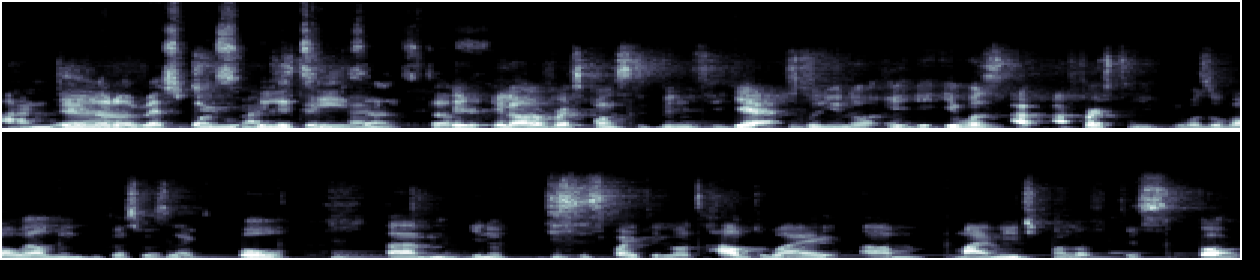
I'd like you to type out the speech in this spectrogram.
and yeah, a lot uh, of responsibilities time, and stuff. a, a, lot of responsibility. Yeah so you know it, it was at, at, first it was overwhelming because it was like oh um, you know this is quite a lot. How do i um, manage all of this? But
